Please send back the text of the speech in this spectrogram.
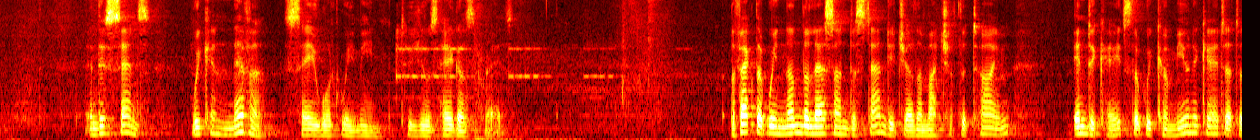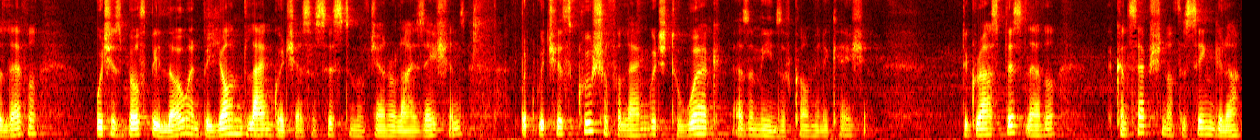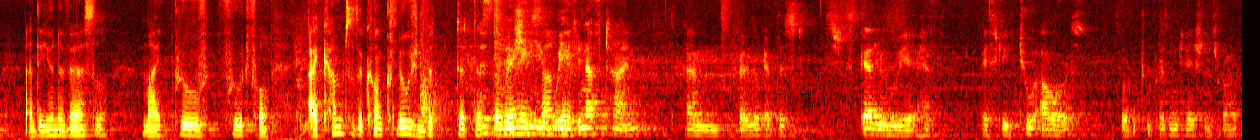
In this sense, we can never say what we mean, to use Hegel's phrase. The fact that we nonetheless understand each other much of the time indicates that we communicate at a level which is both below and beyond language as a system of generalizations, but which is crucial for language to work as a means of communication. To grasp this level, a conception of the singular and the universal might prove fruitful. I come to the conclusion, but that, does the ringing sound? We have enough time. Um, if I look at this schedule, we have basically two hours for two presentations, right?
